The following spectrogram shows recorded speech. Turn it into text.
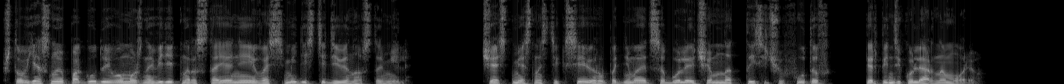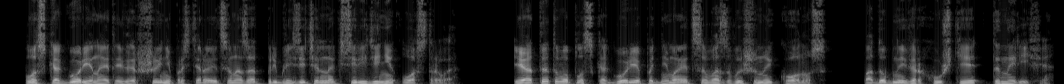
что в ясную погоду его можно видеть на расстоянии 80-90 миль. Часть местности к северу поднимается более чем на тысячу футов перпендикулярно морю. Плоскогорье на этой вершине простирается назад приблизительно к середине острова, и от этого плоскогорья поднимается возвышенный конус, подобной верхушке Тенерифе.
